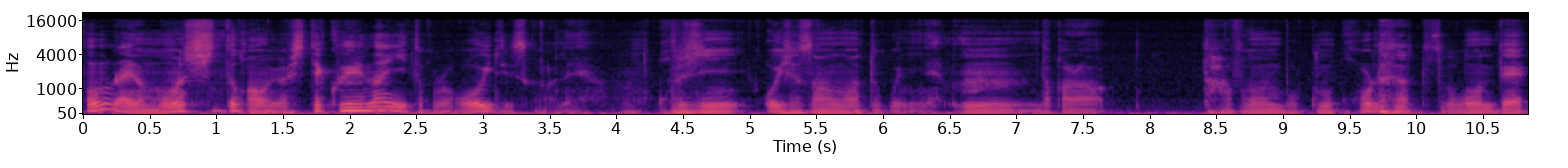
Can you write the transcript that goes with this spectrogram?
本来の問診とかはしてくれないところが多いですからね。個人お医者さんは特にね。うん。だから、多分僕もコロナだったと思うんで、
